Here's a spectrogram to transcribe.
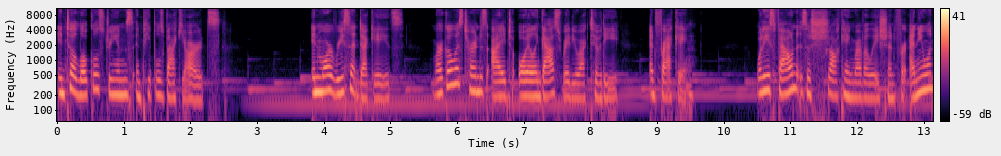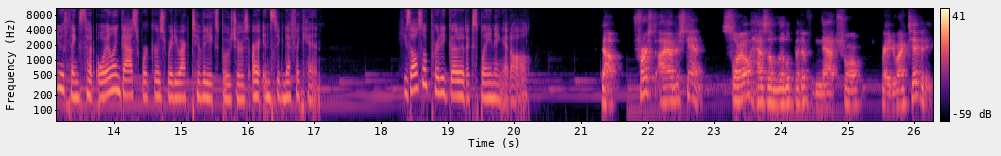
into local streams and people's backyards. In more recent decades, Marco has turned his eye to oil and gas radioactivity and fracking. What he's found is a shocking revelation for anyone who thinks that oil and gas workers' radioactivity exposures are insignificant. He's also pretty good at explaining it all. Now, first, I understand soil has a little bit of natural radioactivity.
